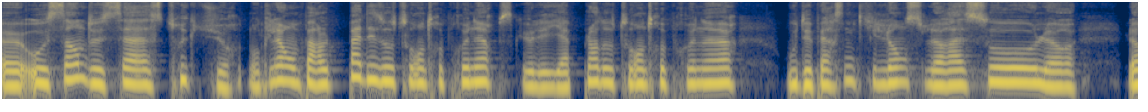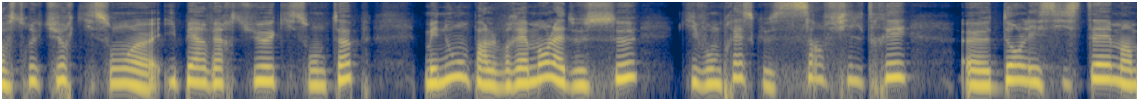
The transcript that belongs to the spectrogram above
euh, au sein de sa structure. Donc là, on ne parle pas des auto-entrepreneurs, parce qu'il y a plein d'auto-entrepreneurs ou de personnes qui lancent leur assaut, leur, leur structure, qui sont hyper vertueux, qui sont top. Mais nous, on parle vraiment là de ceux qui vont presque s'infiltrer euh, dans les systèmes hein,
